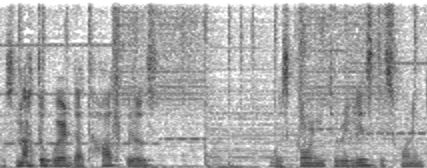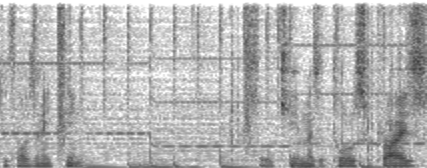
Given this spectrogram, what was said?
was not aware that Hot Wheels was going to release this one in 2018. So it came as a total surprise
